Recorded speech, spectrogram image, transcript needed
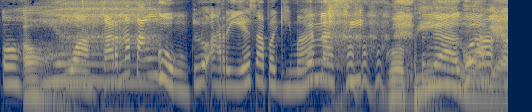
Oh, Oh. iya. Wah karena tanggung. Lu Aries apa gimana sih? Gue Enggak, bingung gue ya.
